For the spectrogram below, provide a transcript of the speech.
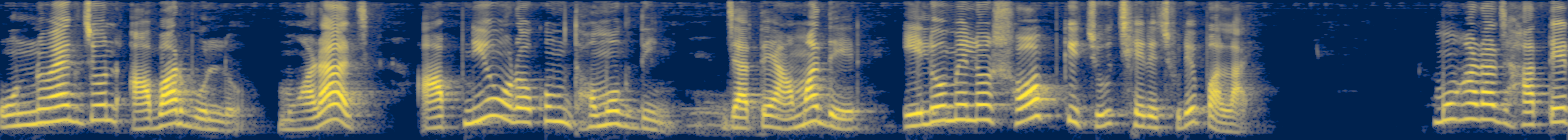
অন্য একজন আবার বলল, মহারাজ, আপনিও ওরকম ধমক দিন, যাতে আমাদের এলোমেলো সব কিছু ছেড়ে ছুড়ে পালায়। মহারাজ হাতের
